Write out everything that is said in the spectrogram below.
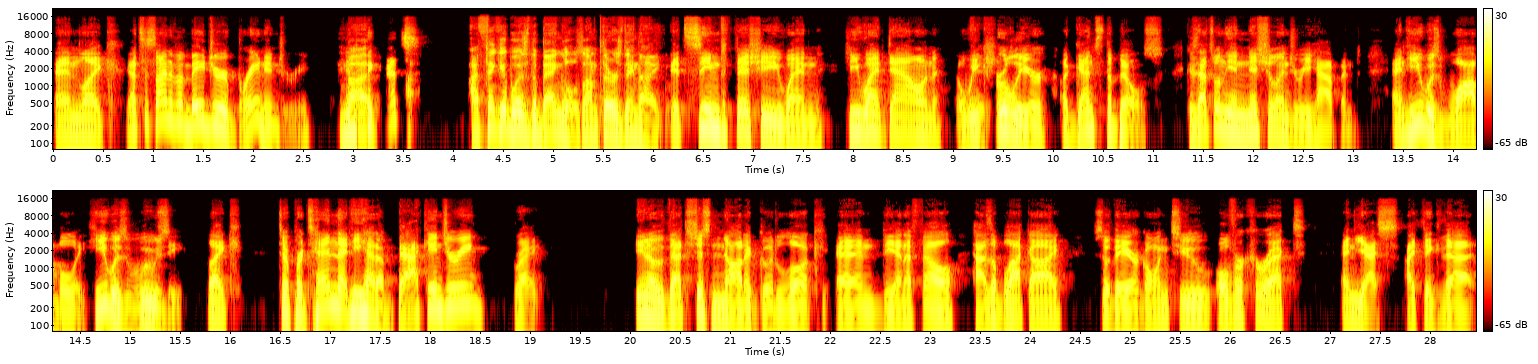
And like that's a sign of a major brain injury. No, like, that's I think it was the Bengals on Thursday night. It seemed fishy when he went down a week fishy. earlier against the Bills because that's when the initial injury happened. And he was wobbly. He was woozy. Like to pretend that he had a back injury. Right you know, that's just not a good look. And the NFL has a black eye. So they are going to overcorrect. And yes, I think that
